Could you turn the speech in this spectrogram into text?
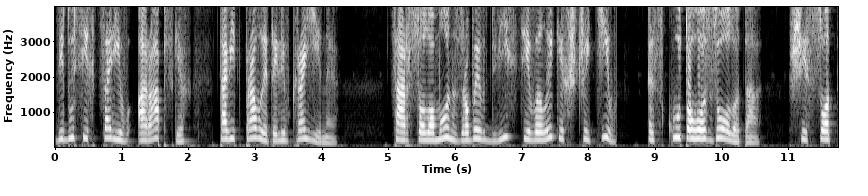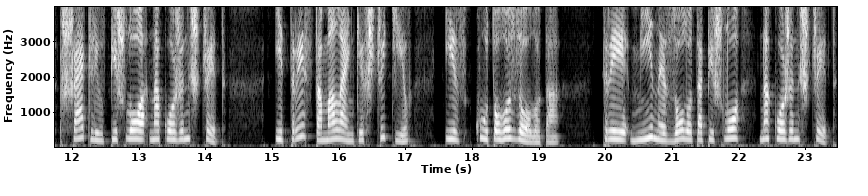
від усіх царів арабських та від правителів країни. Цар Соломон зробив 200 великих щитів з кутого золота, 600 шеклів пішло на кожен щит, і 300 маленьких щитів із кутого золота, три міни золота пішло на кожен щит,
